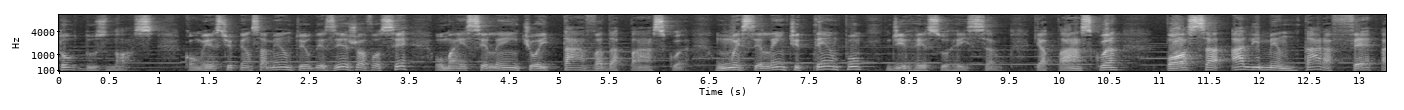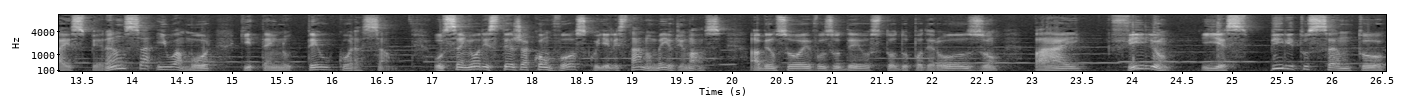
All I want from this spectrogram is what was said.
todos nós. Com este pensamento, eu desejo a você uma excelente oitava da Páscoa, um excelente tempo de ressurreição. Que a Páscoa possa alimentar a fé, a esperança e o amor que tem no teu coração. O Senhor esteja convosco e Ele está no meio de nós. Abençoe-vos o Deus Todo-Poderoso, Pai, Filho e Espírito Santo.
